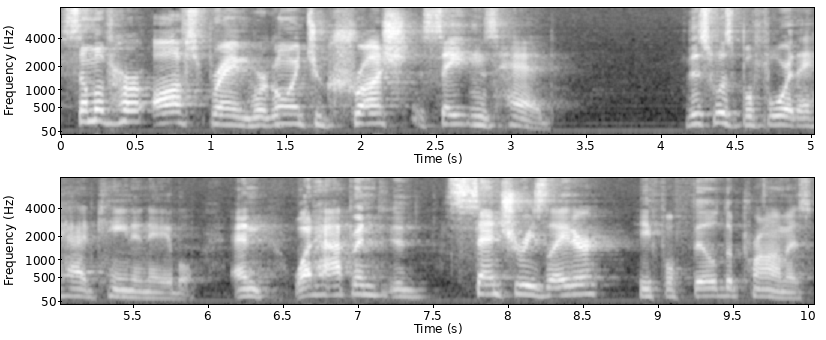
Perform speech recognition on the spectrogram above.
some of her offspring were going to crush Satan's head. This was before they had Cain and Abel. And what happened centuries later? He fulfilled the promise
